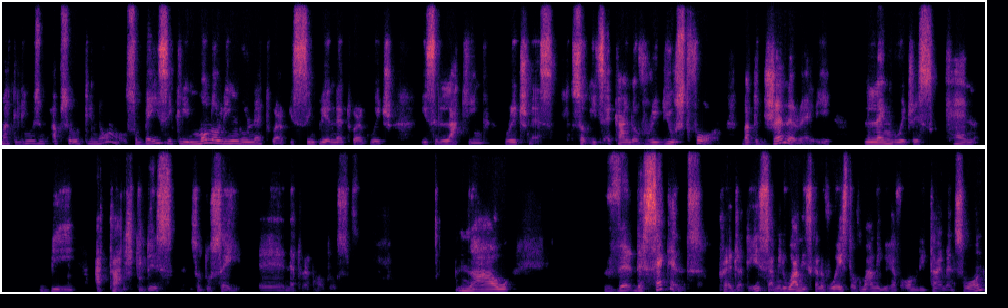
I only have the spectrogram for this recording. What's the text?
multilingualism is absolutely normal. So basically monolingual network is simply a network which is lacking richness. So it's a kind of reduced form, but generally languages can be attached to this, so to say, uh, network models. Now, the, the second prejudice, I mean, one is kind of waste of money, we have only time and so on.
